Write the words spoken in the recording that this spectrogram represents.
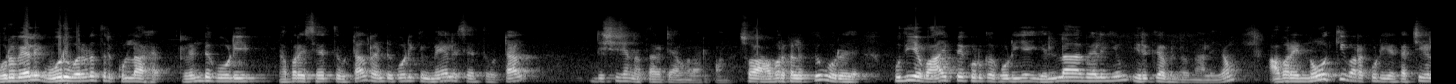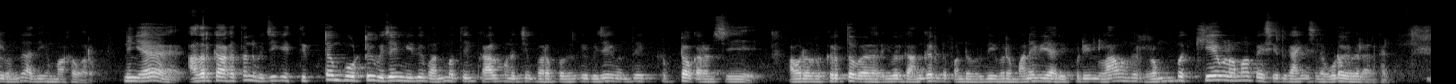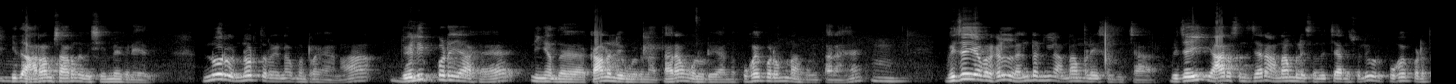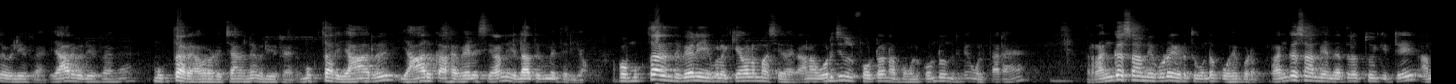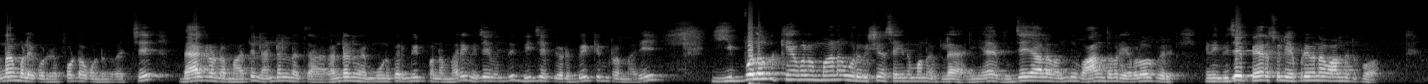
ஒருவேளை ஒரு வருடத்திற்குள்ளாக ரெண்டு கோடி நபரை சேர்த்து விட்டால் ரெண்டு கோடிக்கு மேலே சேர்த்து விட்டால் டிசிஷன் அத்தாரிட்டி அவங்களா இருப்பாங்க. ஸோ அவர்களுக்கு ஒரு புதிய வாய்ப்பை கொடுக்கக்கூடிய எல்லா வேலையும் இருக்குது அப்படின்றதுனாலையும் அவரை நோக்கி வரக்கூடிய கட்சிகள் வந்து அதிகமாக வரும். நீங்கள் அதற்காகத்தான் விஜய்க்கு திட்டம் போட்டு விஜய் மீது வன்மத்தையும் காழ்ப்புணர்ச்சியும் பரப்புவதற்கு விஜய் வந்து கிரிப்டோ கரன்சி அவர் ஒரு கிறிஸ்தவர் இவருக்கு அங்கிருந்து ஃபண்டு வருது இவர் மனைவியார் இப்படின்லாம் வந்து ரொம்ப கேவலமாக பேசிட்டு இருக்காங்க சில ஊடகவியலாளர்கள். இது அறம் சார்ந்த விஷயமே கிடையாது. இன்னொரு இன்னொருத்தர் என்ன பண்ணுறாங்கன்னா வெளிப்படையாக நீங்கள் அந்த காணொளி உங்களுக்கு நான் தரேன் உங்களுடைய அந்த புகைப்படமும் நான் உங்களுக்கு தரேன். விஜய் அவர்கள் லண்டனில் அண்ணாமலையை சந்தித்தார் விஜய் யாரை சந்தித்தார் அண்ணாமலை சந்தித்தார்னு சொல்லி ஒரு புகைப்படத்தை வெளியிடுறாரு. யார் வெளியிடுறாங்க? முக்தார் அவருடைய சேனலில் வெளியிடுறாரு. முக்தார் யார்? யாருக்காக வேலை செய்கிறான்னு எல்லாத்துக்குமே தெரியும். அப்போ முக்தார் இந்த வேலையை இவ்வளோ கேவலமாக செய்கிறாரு ஆனால் ஒரிஜினல் ஃபோட்டோ நான் இப்போ உங்களுக்கு கொண்டு வந்திருக்கேன் உங்களுக்கு தரேன். ரங்கசாமி கூட எடுத்துக்கொண்ட புகைப்படம். ரங்கசாமி அந்த இடத்துல தூக்கிட்டு அண்ணாமலை கூட ஃபோட்டோ கொண்டு வந்து வச்சு பேக்ரவுண்டை மாற்றி லண்டனில் லண்டனில் மூணு பேர் மீட் பண்ண மாதிரி விஜய் வந்து பிஜேபியோட பீட்டின்ற மாதிரி இவ்வளவு கேவலமான ஒரு விஷயம் செய்யணுமான்னு இருக்குல்ல. நீங்கள் விஜயால் வந்து வாழ்ந்தவர் எவ்வளோ பேர். இன்னைக்கு விஜய் பேரை சொல்லி எப்படி வேணால் வாழ்ந்துட்டு போ.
